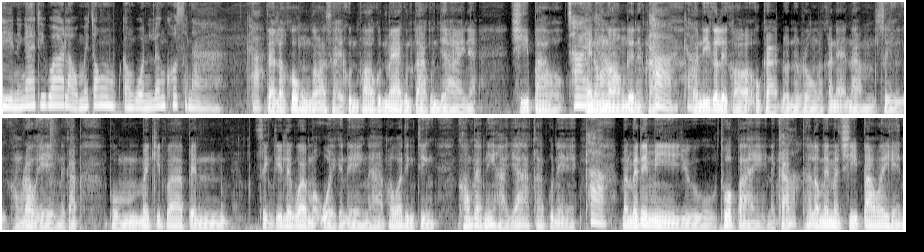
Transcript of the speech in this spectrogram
ดีในแง่ที่ว่าเราไม่ต้องกังวลเรื่องโฆษณาค่ะ แต่เราก็คงต้องอาศัยคุณพ่อคุณแม่คุณตาคุณยายเนี่ย ชี้เป้าใช่ค่ะน้องๆด้วยนะครับค่ะค่ะวันนี้ก็เลยขอโอกาสรณรงค์แล้วก็แนะนำสื่อของเราเองนะครับ ผมไม่คิดว่าเป็น สิ่งที่เรียกว่ามาอวยกันเองนะฮะเพราะว่าจริง ๆ ของแบบนี้หายากครับคุณเอค่ะมันไม่ได้มีอยู่ทั่วไปนะครับค่ะถ้าเราไม่มาชี้เป้าให้เห็น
